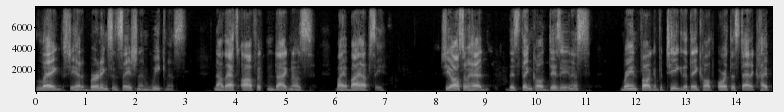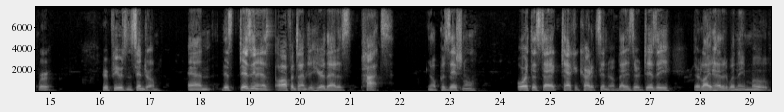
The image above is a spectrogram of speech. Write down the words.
legs, she had a burning sensation and weakness. Now, that's often diagnosed by a biopsy. She also had this thing called dizziness, brain fog, and fatigue that they called orthostatic hypoperfusion syndrome. And this dizziness, oftentimes you hear that as POTS, you know, positional orthostatic tachycardic syndrome. That is, they're dizzy, they're lightheaded when they move.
